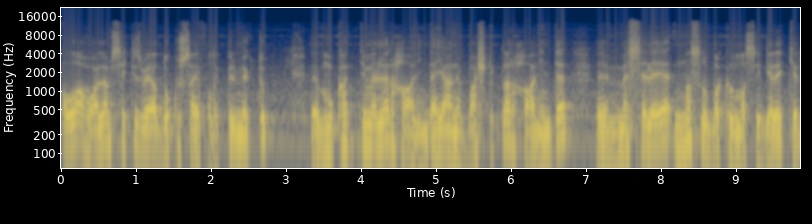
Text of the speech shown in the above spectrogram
Allahu alem 8 veya 9 sayfalık bir mektup e, mukaddimeler halinde yani başlıklar halinde e, meseleye nasıl bakılması gerekir?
